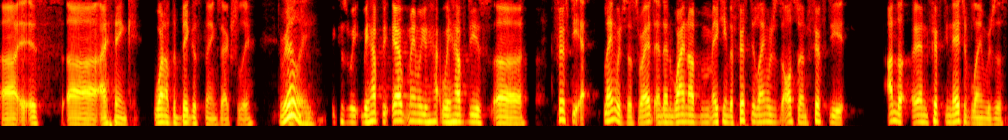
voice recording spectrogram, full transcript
uh, is, uh, I think, one of the biggest things actually really? because we, we have the yeah, I mean we ha- we have these uh 50 languages right and then why not making the 50 languages also in 50 under in 50 native languages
